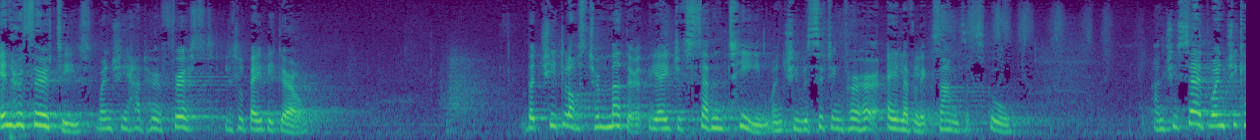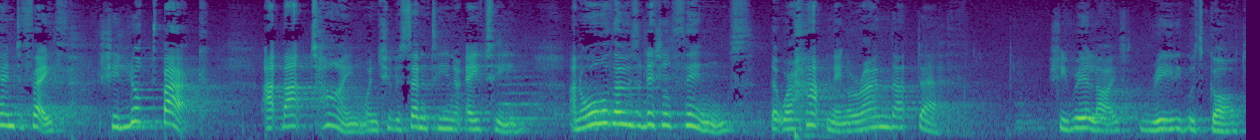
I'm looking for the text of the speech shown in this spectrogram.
in her 30s when she had her first little baby girl. But she'd lost her mother at the age of 17 when she was sitting for her A level exams at school. And she said when she came to faith, she looked back at that time when she was 17 or 18 and all those little things that were happening around that death, she realized really was God.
